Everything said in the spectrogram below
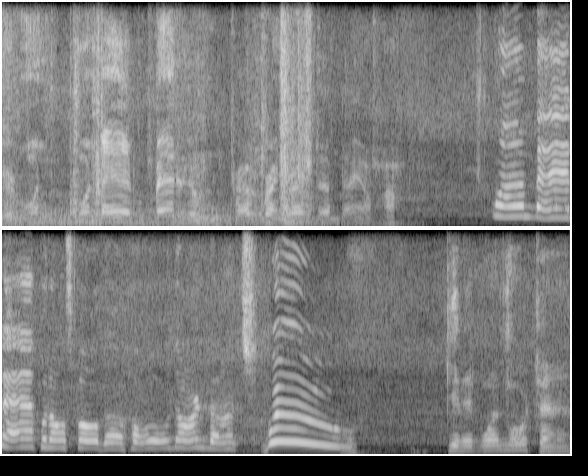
There's one one bad battery will probably bring the rest of them down, huh? One bad apple don't spoil the whole darn bunch. Woo! Give it one more time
